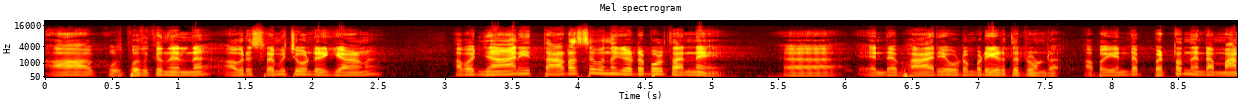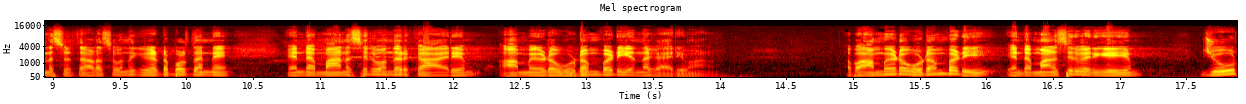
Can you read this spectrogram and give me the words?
ആ, പുതുക്കുന്നതിന് അവർ ശ്രമിച്ചുകൊണ്ടിരിക്കുകയാണ്. അപ്പോൾ ഞാൻ ഈ തടസ്സം എന്ന് കേട്ടപ്പോൾ തന്നെ എന്റെ ഭാര്യ ഉടമ്പടി എടുത്തിട്ടുണ്ട്. അപ്പോൾ എന്റെ പെട്ടെന്ന് എന്റെ മനസ്സിൽ തടസ്സം വന്ന് കേട്ടപ്പോൾ തന്നെ എന്റെ മനസ്സിൽ വന്നൊരു കാര്യം അമ്മയുടെ ഉടമ്പടി എന്ന കാര്യമാണ്. അപ്പോൾ അമ്മയുടെ ഉടമ്പടി എന്റെ മനസ്സിൽ വരികയും ജൂൺ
